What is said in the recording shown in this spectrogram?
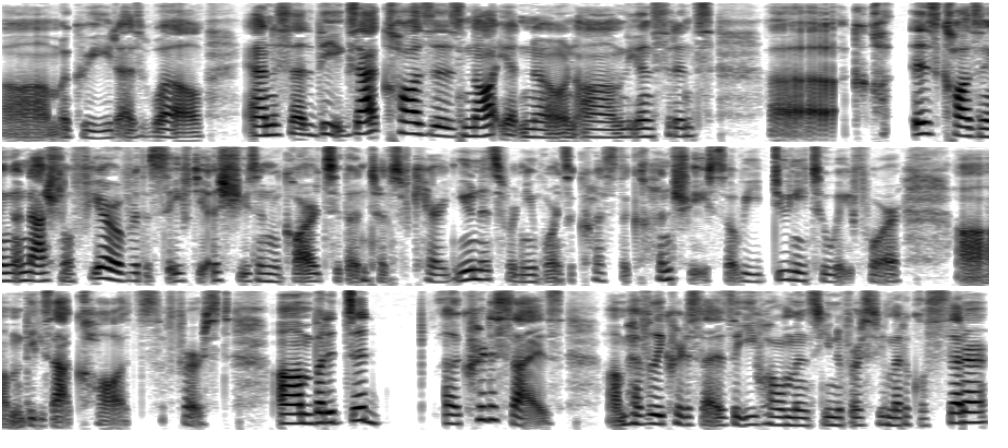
um, agreed as well. And it said the exact cause is not yet known. Um, the incident uh, is causing a national fear over the safety issues in regard to the intensive care units for newborns across the country. So we do need to wait for um, the exact cause first. Um, but it did uh, criticize, um, heavily criticize the Ewha Women's University Medical Center,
